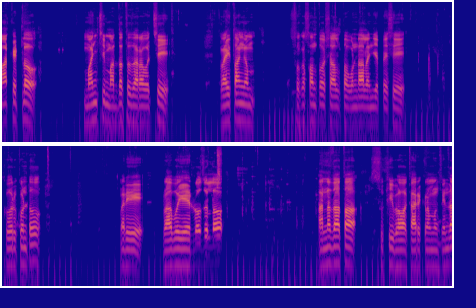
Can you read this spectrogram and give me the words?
మార్కెట్లో మంచి మద్దతు ధర వచ్చి రైతాంగం సుఖ సంతోషాలతో ఉండాలని చెప్పేసి కోరుకుంటూ మరి రాబోయే రోజుల్లో అన్నదాత సుఖీభవ కార్యక్రమం కింద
